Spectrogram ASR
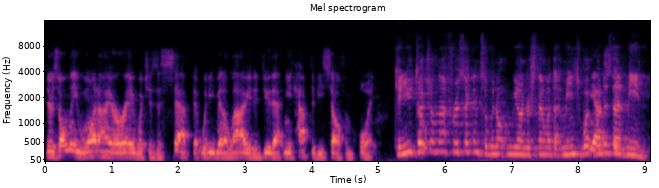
There's only one IRA, which is a SEP, that would even allow you to do that, and you'd have to be self employed. Can you touch so, on that for a second so we don't we understand what that means? What, yeah, what does so, that mean?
